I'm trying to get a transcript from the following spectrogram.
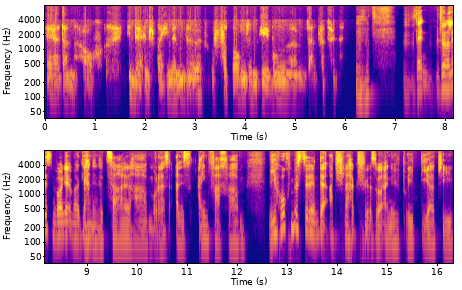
er dann auch in der entsprechenden äh, Versorgungsumgebung ähm, seinen Platz findet. Mhm. Wenn, Journalisten wollen ja immer gerne eine Zahl haben oder das alles einfach haben. Wie hoch müsste denn der Abschlag für so eine Hybrid-DRG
